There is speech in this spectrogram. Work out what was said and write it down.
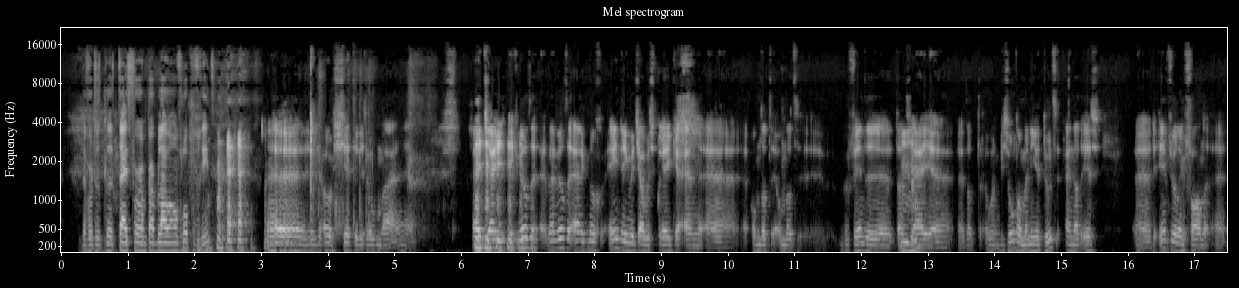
Dan wordt het eh, tijd voor een paar blauwe enveloppen, vriend. Eh, oh shit, dit is openbaar. hè. Hey Jerry, ik wilde, wij wilden eigenlijk nog één ding met jou bespreken. En eh, omdat, omdat we vinden dat Mhm. jij eh, dat op een bijzondere manier doet. En dat is eh, de invulling van het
